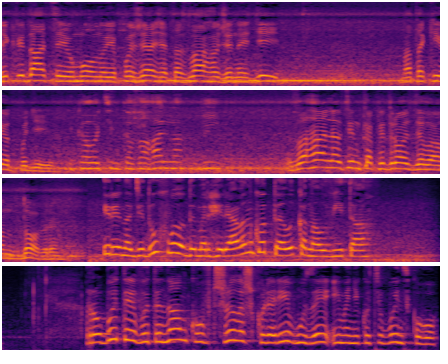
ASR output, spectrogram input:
ліквідації умовної пожежі та злагоджених дій на такі от події. Яка оцінка загальна дій? Загальна оцінка підрозділам добре. Ірина Дідух, Володимир Гірявенко, телеканал Віта. Робити витинанку вчили школярів музею імені Коцюбинського.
